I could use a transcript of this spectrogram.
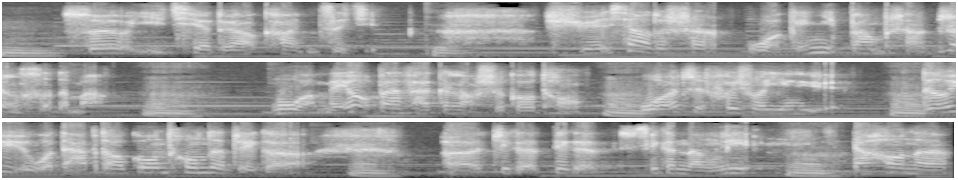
嗯，所有一切都要靠你自己。对，学校的事儿我给你帮不上任何的忙。嗯，我没有办法跟老师沟通，我只会说英语，德语我达不到沟通的这个，呃，这个这个这个能力。嗯，然后呢，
